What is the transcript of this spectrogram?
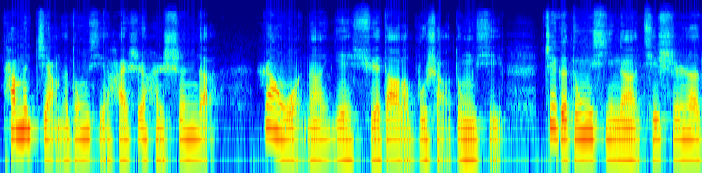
他们讲的东西还是很深的，让我呢也学到了不少东西。这个东西呢，其实呢，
